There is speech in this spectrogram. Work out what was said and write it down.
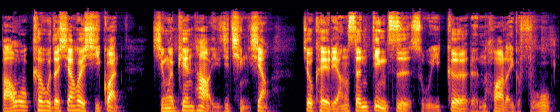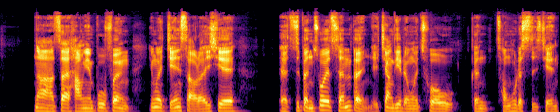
把握客户的消费习惯、行为偏好以及倾向，就可以量身定制属于个人化的一个服务。那在行员部分，因为减少了一些。呃，资本作业成本也降低人为错误跟重复的时间，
